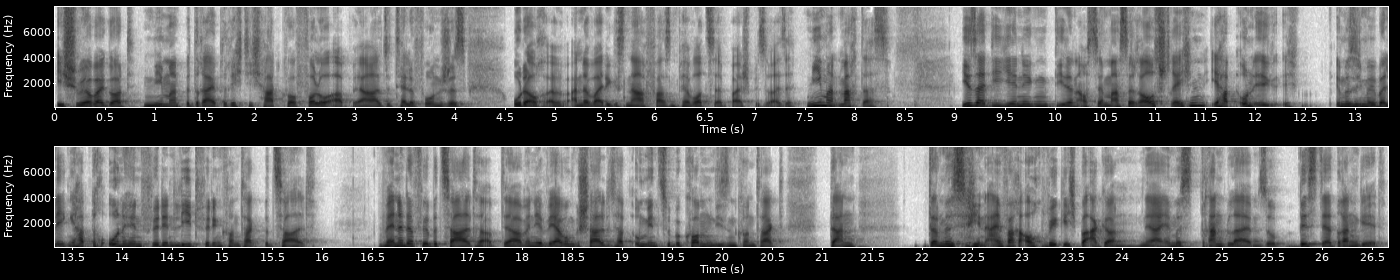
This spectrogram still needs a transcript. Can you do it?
Ich schwöre bei Gott, niemand betreibt richtig Hardcore Follow-up, ja, also telefonisches oder auch äh, anderweitiges Nachfassen per WhatsApp beispielsweise. Niemand macht das. Ihr seid diejenigen, die dann aus der Masse rausstechen. Ihr habt, ich, ihr müsst euch mal überlegen, ihr habt doch ohnehin für den Lead, für den Kontakt bezahlt. Wenn ihr dafür bezahlt habt, ja, wenn ihr Werbung geschaltet habt, um ihn zu bekommen, diesen Kontakt, dann dann müsst ihr ihn einfach auch wirklich beackern. Ja, ihr müsst dranbleiben, so bis der dran geht.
